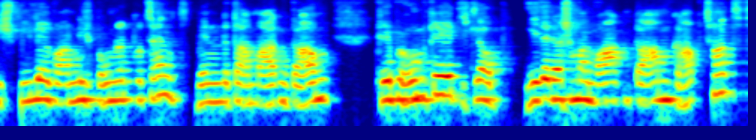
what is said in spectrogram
die Spiele waren nicht bei 100 Prozent. Wenn da Magen-Darm-Grippe rumgeht, ich glaube, jeder, der schon mal Magen-Darm gehabt hat,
